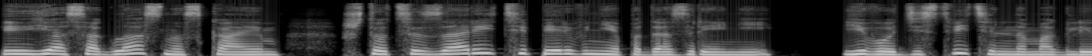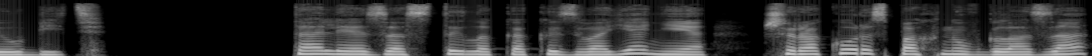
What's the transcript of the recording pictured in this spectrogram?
И я согласна с Каем, что Цезарий теперь вне подозрений. Его действительно могли убить. Талия застыла, как изваяние, широко распахнув глаза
